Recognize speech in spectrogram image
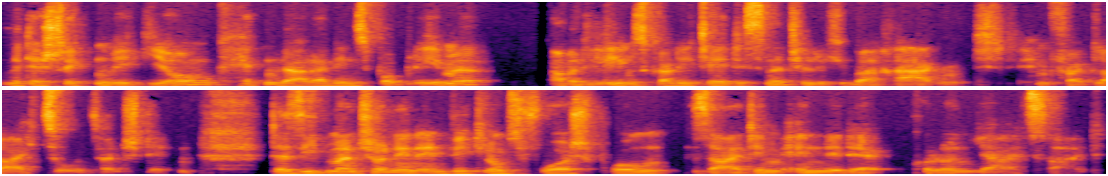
mit der strikten Regierung hätten wir allerdings Probleme. Aber die Lebensqualität ist natürlich überragend im Vergleich zu unseren Städten. Da sieht man schon den Entwicklungsvorsprung seit dem Ende der Kolonialzeit.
